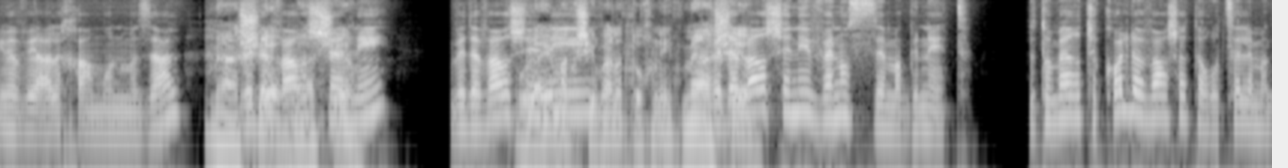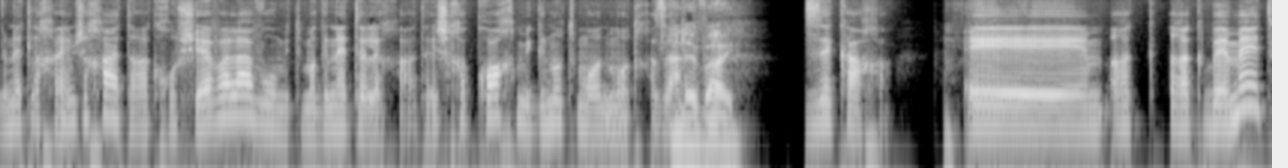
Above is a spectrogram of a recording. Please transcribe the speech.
היא מביאה לך המון מזל. מאשר, ודבר מאשר. שני, ודבר שני, אולי היא מקשיבה לתוכנית, מאשר. ודבר שני, ונוס זה מגנט. זאת אומרת שכל דבר שאתה רוצה למגנט לחיים שלך, אתה רק חושב עליו והוא מתמגנט אליך. אתה, יש לך כוח מגנות מאוד מאוד חזק. הלוואי. זה ככה. אה, רק, רק באמת,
